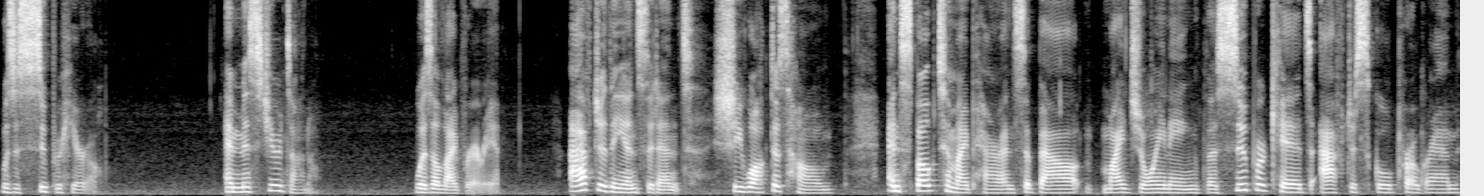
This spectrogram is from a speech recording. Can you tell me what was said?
was a superhero. And Miss Giordano was a librarian. After the incident, she walked us home and spoke to my parents about my joining the Super Kids After School program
